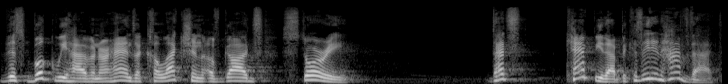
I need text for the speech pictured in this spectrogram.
this book we have in our hands, a collection of God's story. That can't be that because they didn't have that.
